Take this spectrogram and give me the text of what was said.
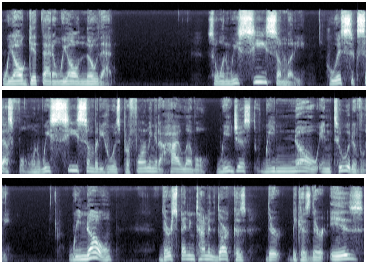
We all get that and we all know that. So when we see somebody who is successful, when we see somebody who is performing at a high level, we just, we know intuitively. We know they're spending time in the dark because there, because there is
